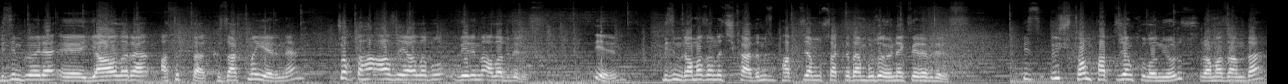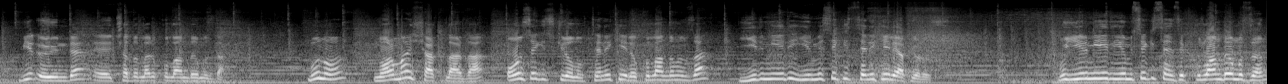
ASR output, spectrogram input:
bizim böyle e, yağlara atıp da kızartma yerine çok daha az yağla bu verimi alabiliriz. Diyelim bizim Ramazan'da çıkardığımız patlıcan musakkadan burada örnek verebiliriz. Biz 3 ton patlıcan kullanıyoruz Ramazan'da bir öğünde e, çadırları kullandığımızda. Bunu normal şartlarda 18 kiloluk teneke ile kullandığımızda 27-28 teneke ile yapıyoruz. Bu 27-28 senesi kullandığımızın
